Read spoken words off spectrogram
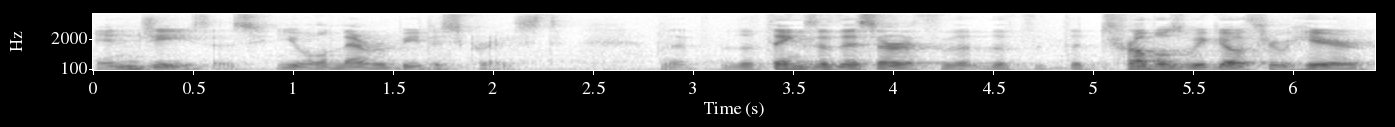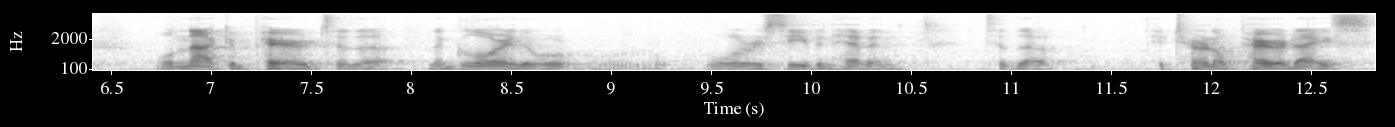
in Jesus, you will never be disgraced. The, the things of this earth, the, the, the troubles we go through here, will not compare to the, the glory that we'll, we'll receive in heaven, to the eternal paradise.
